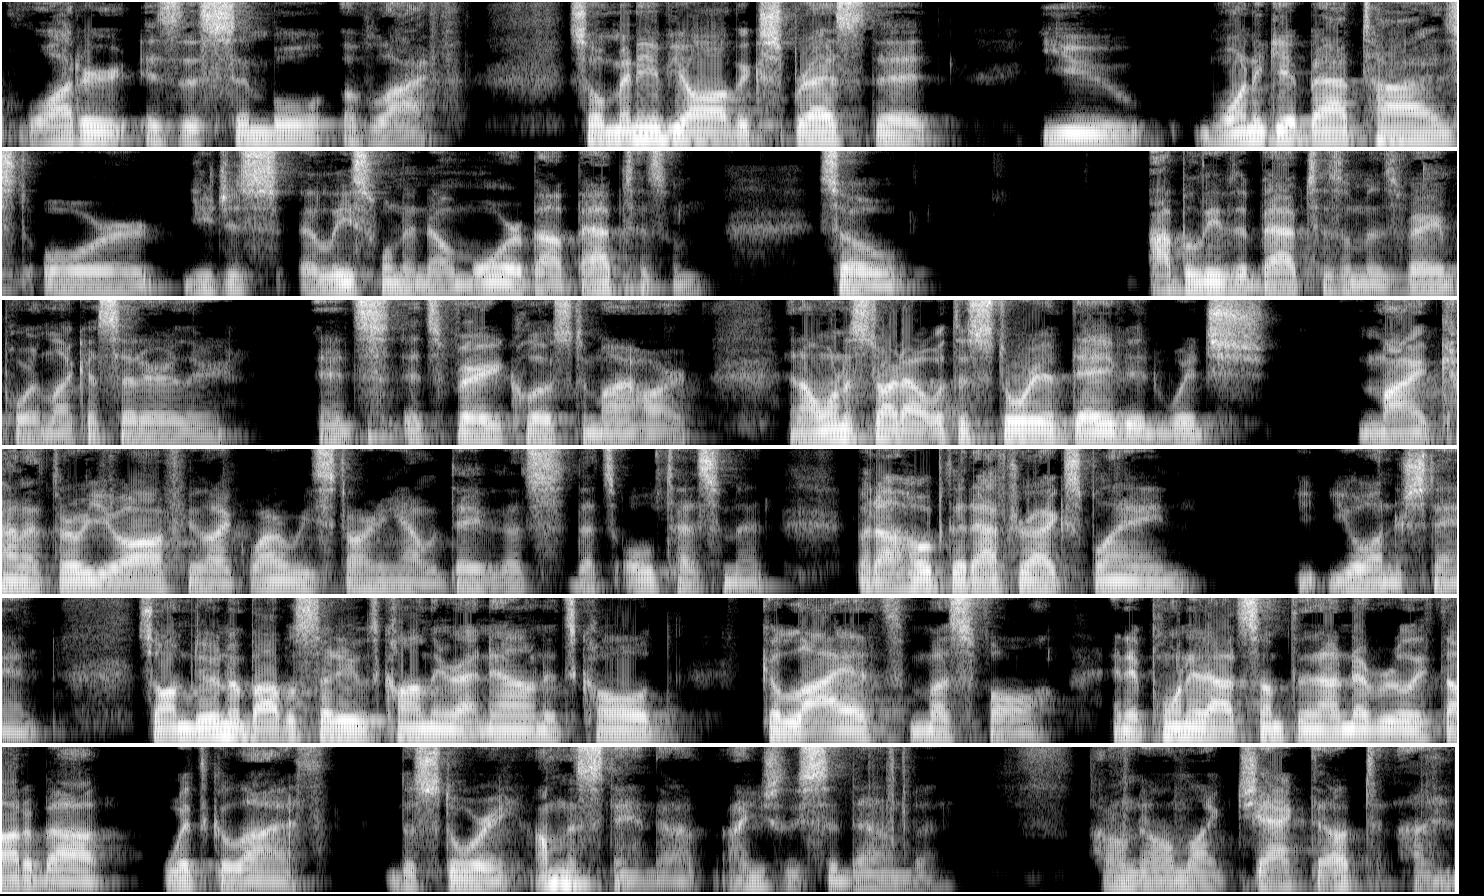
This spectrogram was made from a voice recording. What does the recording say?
Water is the symbol of life. So many of y'all have expressed that you want to get baptized or you just at least want to know more about baptism. So I believe that baptism is very important, like I said earlier. And it's, it's very close to my heart. And I want to start out with the story of David, which might kind of throw you off. You're like, why are we starting out with David? That's, that's Old Testament. But I hope that after I explain, you'll understand. So I'm doing a Bible study with Conley right now and it's called Goliath Must Fall. And it pointed out something I've never really thought about with Goliath, the story. I'm going to stand up. I usually sit down, but I don't know. I'm like jacked up tonight.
